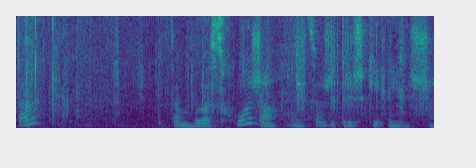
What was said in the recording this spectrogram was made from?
Кофта. Там була схожа, але це вже трішки інша.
